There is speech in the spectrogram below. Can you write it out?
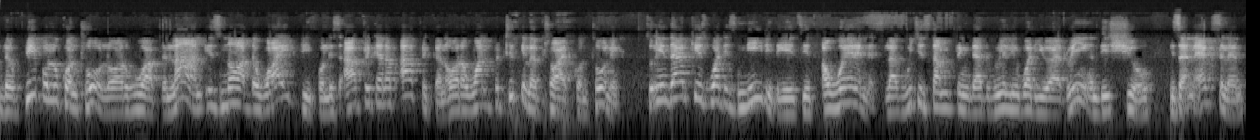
the people who control or who have the land is not the white people, it's African of African or a one particular tribe controlling. So in that case, what is needed is, is awareness, like which is something that really what you are doing in this show is an excellent.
